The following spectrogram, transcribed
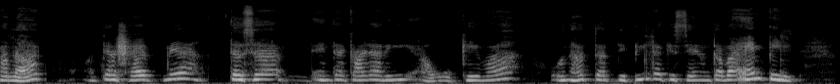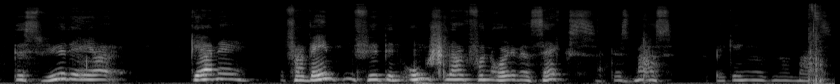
Verlag und der schreibt mir, dass er in der Galerie Aoki war und hat dort die Bilder gesehen und da war ein Bild, das würde er gerne verwenden für den Umschlag von Oliver Sacks, das Maß, Begegnung und Maß.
